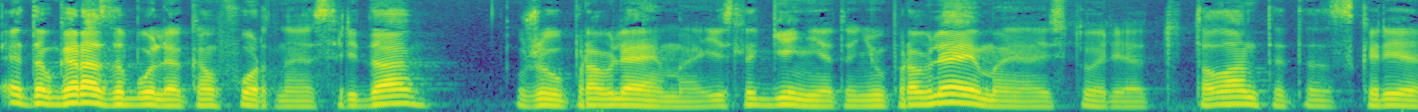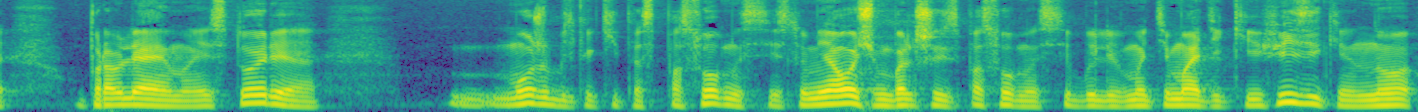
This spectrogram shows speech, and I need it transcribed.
Это гораздо более комфортная среда, уже управляемая. Если гений это неуправляемая история, то талант это скорее управляемая история. Может быть, какие-то способности. Если у меня очень большие способности были в математике и физике, но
